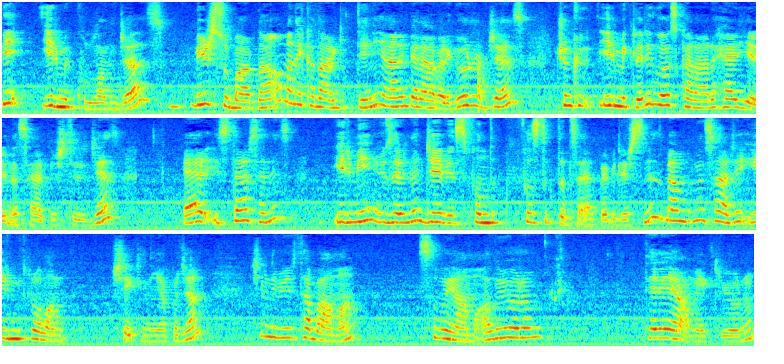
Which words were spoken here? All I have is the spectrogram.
ve irmik kullanacağız. Bir su bardağı ama ne kadar gittiğini yani beraber göreceğiz. Çünkü irmikleri göz kararı her yerine serpiştireceğiz. Eğer isterseniz irmiğin üzerine ceviz, fındık, fıstık da serpebilirsiniz. Ben bugün sadece irmikli olan şeklini yapacağım. Şimdi bir tabağıma sıvı yağımı alıyorum. Tereyağımı ekliyorum.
